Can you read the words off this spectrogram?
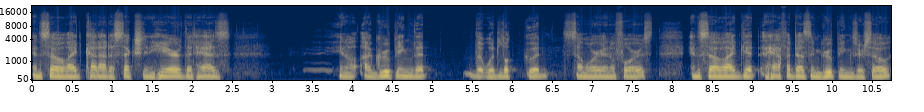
And so I'd cut out a section here that has, you know, a grouping that that would look good somewhere in a forest. And so I'd get a half a dozen groupings or so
